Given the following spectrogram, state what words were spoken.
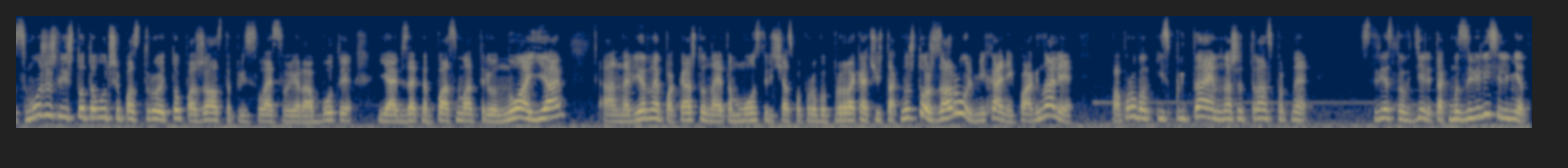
сможешь ли что-то лучше построить, то, пожалуйста, присылай свои работы. Я обязательно посмотрю. Ну, а я, а, наверное, пока что на этом монстре сейчас попробую прокачусь. Так, ну что ж, за руль, механик, погнали. Попробуем, испытаем наше транспортное средство в деле. Так, мы завелись или нет?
